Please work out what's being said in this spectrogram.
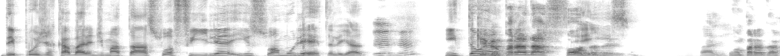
depois de acabarem de matar a sua filha e sua mulher, tá ligado? Uhum. Então Quer ver é, uma parada foda, é velho? Vale. Uma parada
